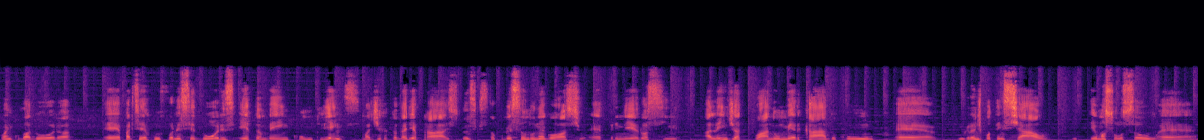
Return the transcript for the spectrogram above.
com a incubadora, é, parceria com fornecedores e também com clientes. Uma dica que eu daria para estudantes que estão começando o um negócio é, primeiro, assim, além de atuar no mercado com é, um grande potencial e ter uma solução é,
